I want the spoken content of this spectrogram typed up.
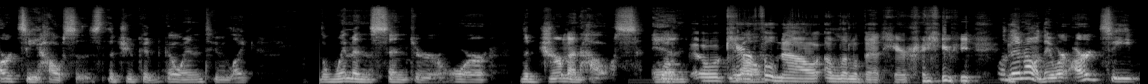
artsy houses that you could go into, like the Women's Center or the German House. And well, oh, careful you know, now a little bit here. well, they no, they were artsy.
